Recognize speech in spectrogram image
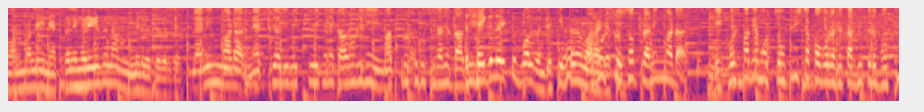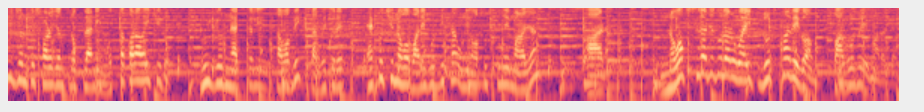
নর্মালি ন্যাচারালি মরে গেছে না মেরে গেছে ওদেরকে? প্ল্যানিং মার্ডার ন্যাচারালি মৃত্যু এখানে কারোরই নেই মাত্র শুধু সিরাজের দাদু। সেইগুলো একটু বলবেন যে কীভাবে মারা গেছে? অবশ্যই সব প্ল্যানিং মার্ডার এই মোট চৌত্রিশটা কবর আছে তার ভিতরে বত্রিশ জনকে ষড়যন্ত্র প্ল্যানিং হত্যা করা হয়েছিল। দুইজন ন্যাচারালি স্বাভাবিক তার ভিতরে এক হচ্ছে নবাব আলিবুদ্দিখা উনি অসুস্থ হয়ে মারা যান। আর নবাব সিরাজুদ্দৌলার ওয়াইফ লুৎফা বেগম পাগল হয়ে মারা যান।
